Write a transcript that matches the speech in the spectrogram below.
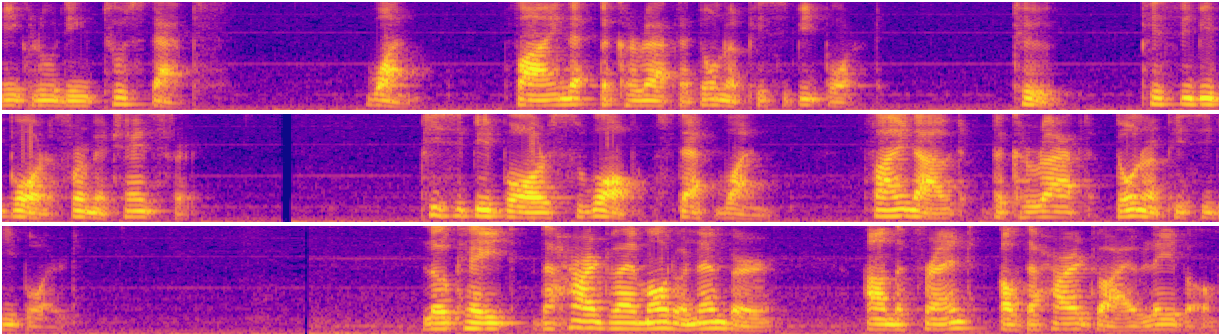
including two steps. 1. Find the correct donor PCB board. 2. PCB board firmware transfer. PCB board swap step 1. Find out the correct donor PCB board. Locate the hard drive model number on the front of the hard drive label.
